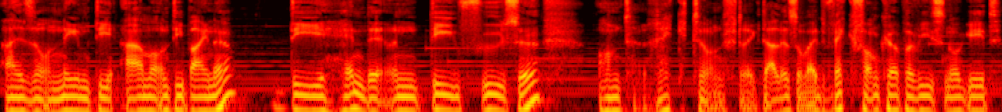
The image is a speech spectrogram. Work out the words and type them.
Also nehmt die Arme und die Beine, die Hände und die Füße und reckt und streckt alles so weit weg vom Körper, wie es nur geht.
